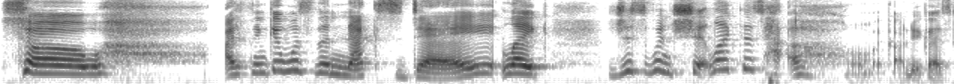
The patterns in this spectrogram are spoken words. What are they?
So I think it was the next day, like just when shit like this, ha- oh, oh, my god, you guys,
